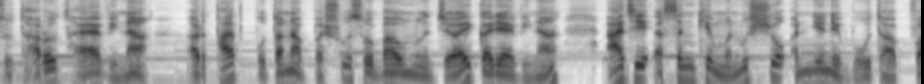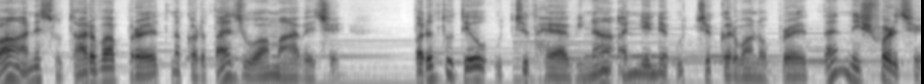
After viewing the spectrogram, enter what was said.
સુધારો થયા વિના, અર્થાત પોતાના પશુ સ્વભાવનો જય કર્યા વિના, આજે અસંખ્ય મનુષ્યો અન્યને બોધ આપવા અને સુધારવા પ્રયત્ન કરતા જોવામાં આવે છે. પરંતુ તેઓ ઉચ્ચ થયા વિના અન્યને ઉચ્ચ કરવાનો પ્રયત્ન નિષ્ફળ છે.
